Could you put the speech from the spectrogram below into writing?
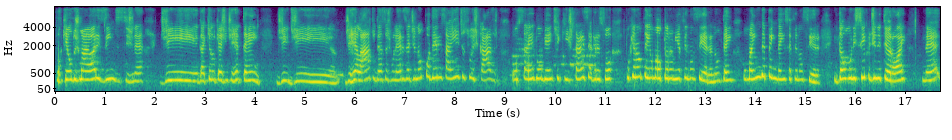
porque um dos maiores índices né, de, daquilo que a gente retém de, de, de relato dessas mulheres é de não poderem sair de suas casas ou sair do ambiente que está esse agressor, porque não tem uma autonomia financeira, não tem uma independência financeira. Então, o município de Niterói está né,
